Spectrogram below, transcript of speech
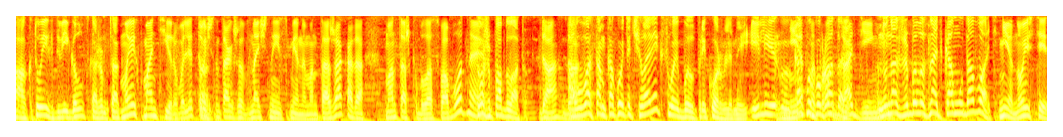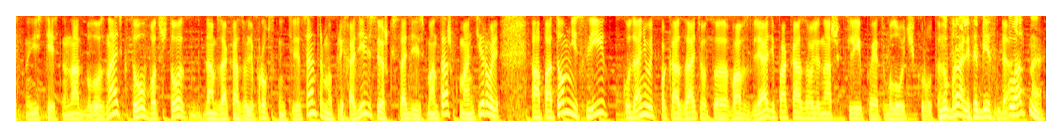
а кто их двигал, скажем так? Мы их монтировали точно так же в ночные смены монтажа, когда монтажка была свободная. Тоже по блату. Да, да. А у вас там какой-то человек свой был прикормленный? Или э, Нет, как вы мы просто попадали? за деньги. Ну, надо же было знать, кому давать. Не, ну, естественно, естественно. Надо было узнать, кто, вот что. Нам заказывали пропускный телецентр, мы приходили, с Лешкой садились в монтажку, монтировали, а потом несли куда-нибудь показать. Вот э, во взгляде показывали наши клипы, это было очень круто. Но брали-то бесплатно?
